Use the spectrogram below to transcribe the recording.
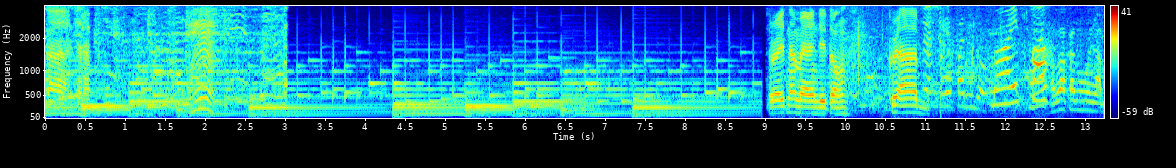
Ah, sarap. Mm. So right now, meron ditong crabs. Boy pa. Hawakan mo lang.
